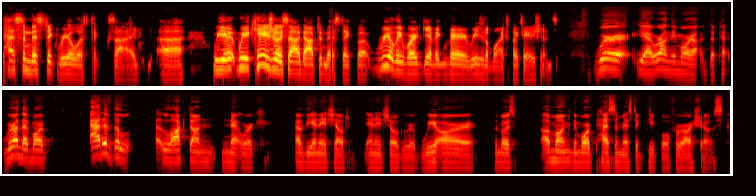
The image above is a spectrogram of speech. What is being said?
pessimistic, realistic side. Uh, we we occasionally sound optimistic, but really we're giving very reasonable expectations. We're yeah, we're on the more uh, the we're on that more out of the locked on network of the NHL NHL group. We are the most among the more pessimistic people for our shows.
